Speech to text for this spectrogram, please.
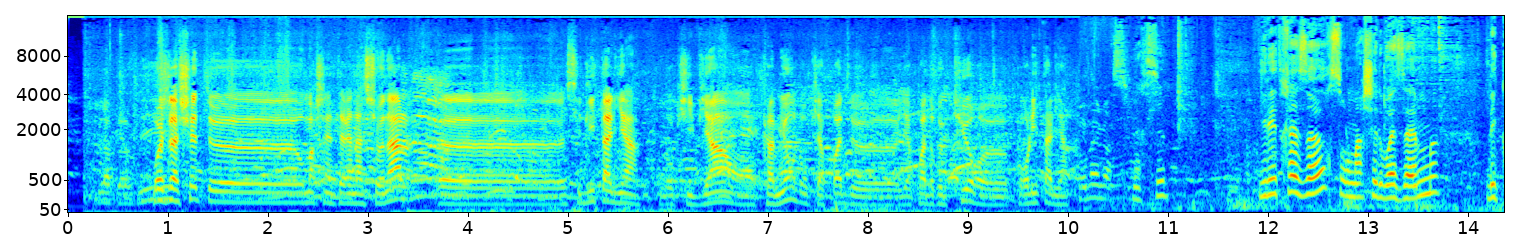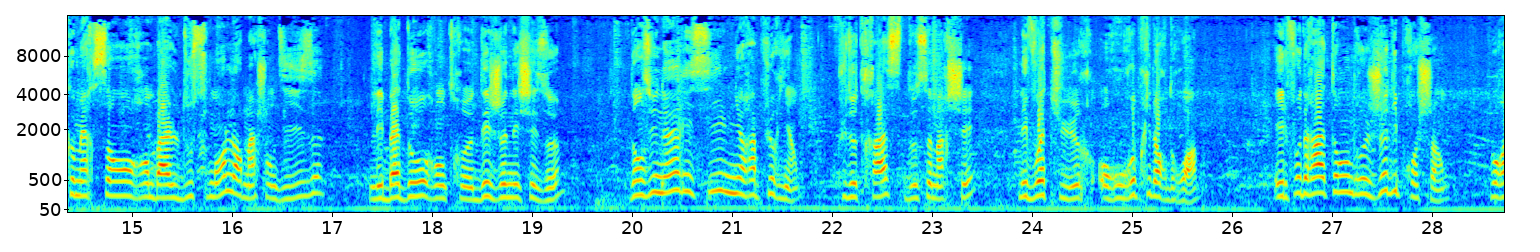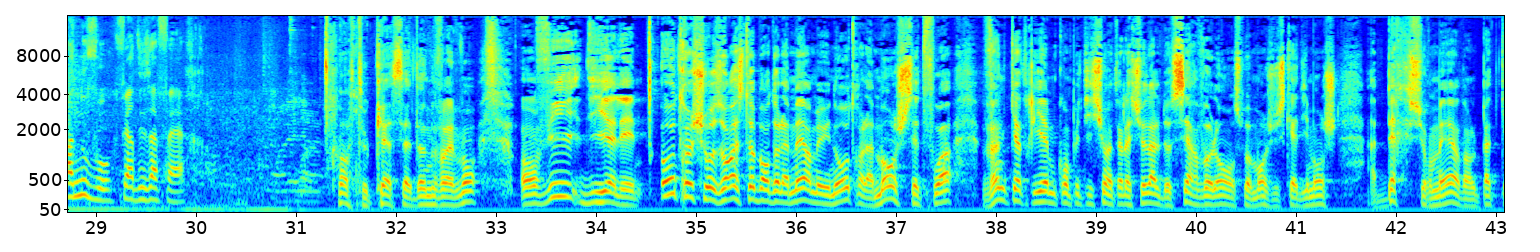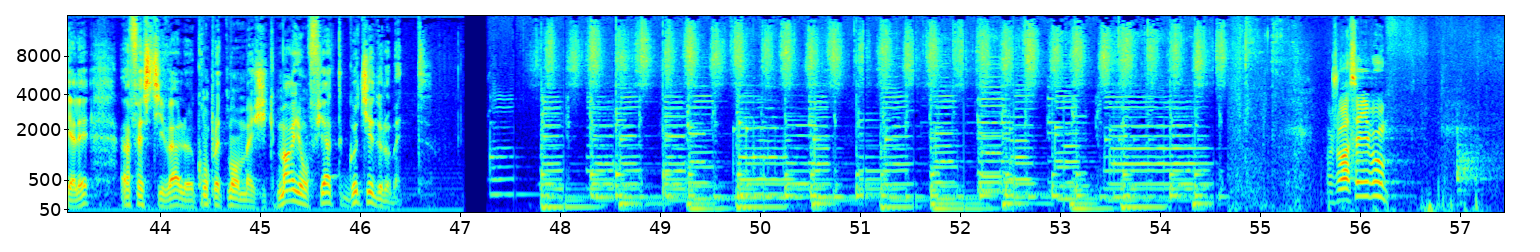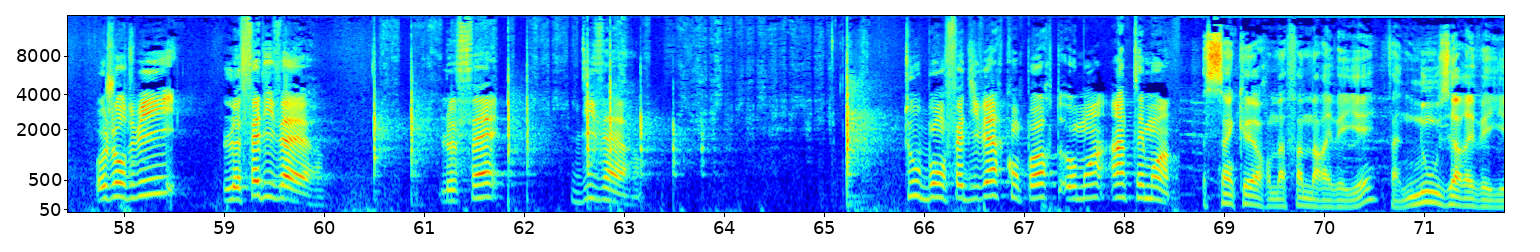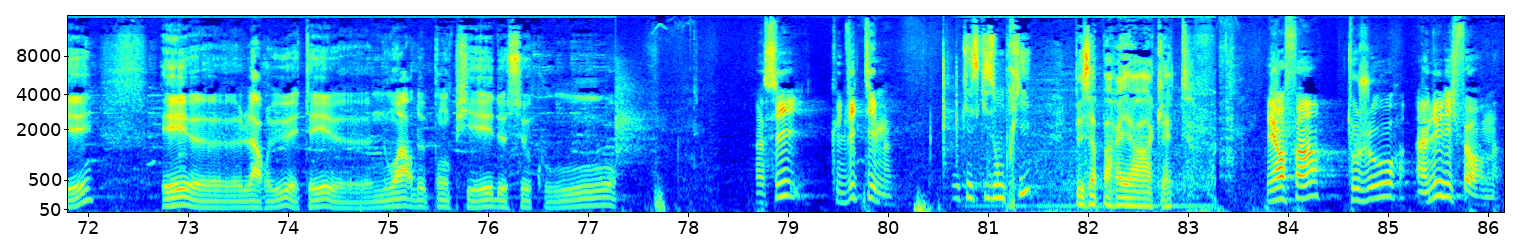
Moi, je l'achète euh, au marché international. euh, c'est de l'italien. Donc, il vient en camion, donc il n'y a, pas de- y a pas de rupture euh, pour l'italien. Merci. Il est 13h sur le marché d'Oisem. Les commerçants remballent doucement leurs marchandises. Les badauds rentrent déjeuner chez eux. Dans une heure, ici, il n'y aura plus rien. Plus de traces de ce marché. Les voitures auront repris leurs droits. Et il faudra attendre jeudi prochain pour à nouveau faire des affaires. En tout cas, ça donne vraiment envie d'y aller. Autre chose, on reste au bord de la mer, mais une autre, la Manche cette fois. 24e compétition internationale de cerf-volant en ce moment jusqu'à dimanche à Berck-sur-Mer, dans le Pas-de-Calais. Un festival complètement magique. Marion Fiat, Gauthier de Bonjour, asseyez-vous. Aujourd'hui, le fait divers. Le fait divers. Tout bon fait divers comporte au moins un témoin. 5 heures, ma femme m'a réveillé, enfin nous a réveillés, et euh, la rue était euh, noire de pompiers, de secours. Ainsi qu'une victime. Qu'est-ce qu'ils ont pris? Des appareils à raclette. Et enfin, toujours un uniforme.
